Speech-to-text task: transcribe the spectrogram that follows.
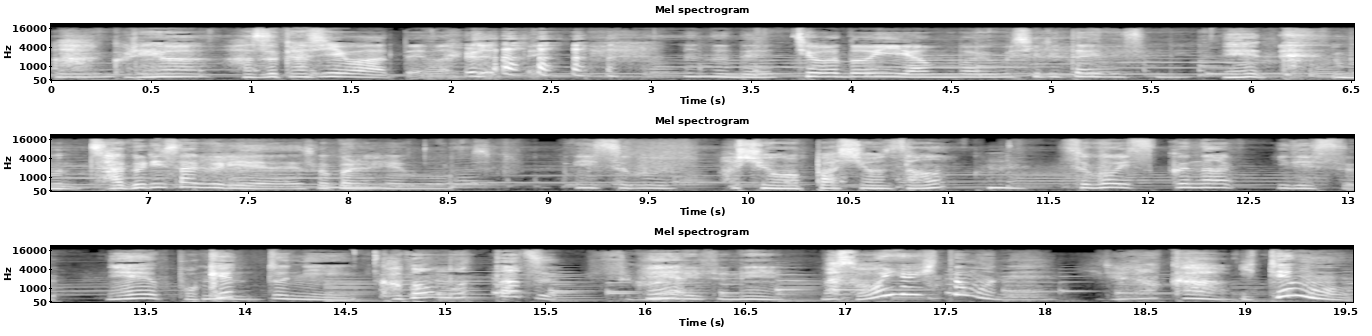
あ、これは恥ずかしいわってなっちゃって。なので、ちょうどいい塩梅を知りたいですね。ね、もう探り探りだよね、そこら辺も。え、すごい。ファッションはパッションさん？うん。すごい少ないです。ね、ポケットに、カバン持たず。すごいですね。まあそういう人もね、いるのか。いても、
